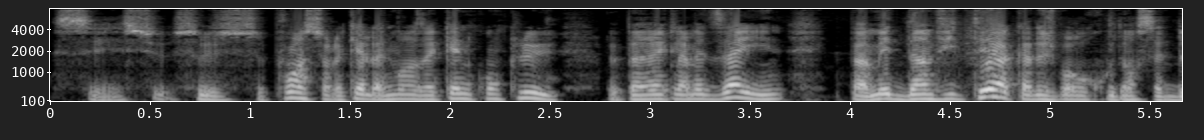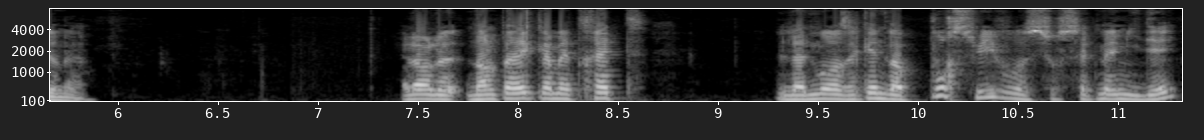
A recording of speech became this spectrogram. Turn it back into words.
c'est ce, point sur lequel Zaken conclut, le Père Lamed Zayin, permet d'inviter Akadosh Baruch Hu dans cette demeure. Alors, dans le Père Lamed Zaken va poursuivre sur cette même idée,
